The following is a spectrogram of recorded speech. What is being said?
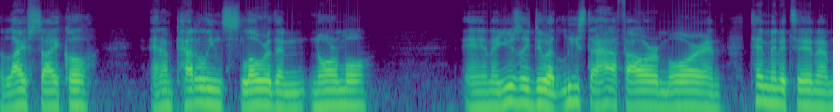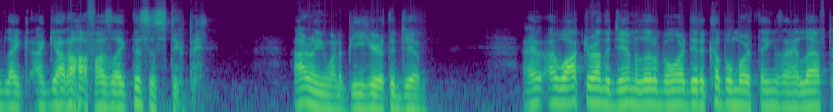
the life cycle, and I'm pedaling slower than normal. And I usually do at least a half hour more. And 10 minutes in, I'm like, I got off. I was like, this is stupid. I don't even want to be here at the gym. I, I, walked around the gym a little more, did a couple more things, and I left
